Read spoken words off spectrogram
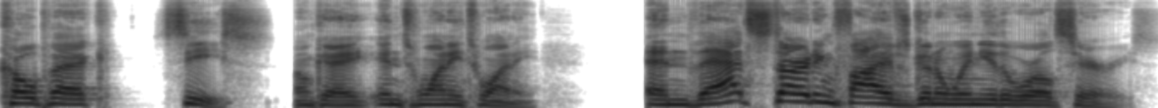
Kopech, Cease. Okay, in 2020, and that starting five is going to win you the World Series.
